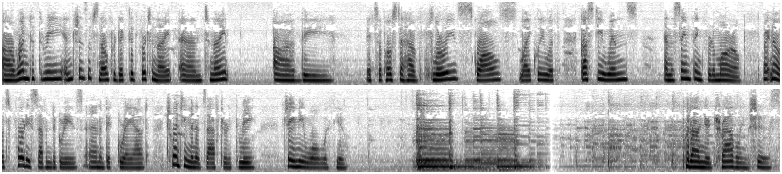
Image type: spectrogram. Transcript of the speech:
Uh, one to three inches of snow predicted for tonight, and tonight, uh, the it's supposed to have flurries, squalls, likely with gusty winds, and the same thing for tomorrow. Right now it's 47 degrees and a bit gray out. 20 minutes after three. Jaime Wohl with you. Put on your traveling shoes.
